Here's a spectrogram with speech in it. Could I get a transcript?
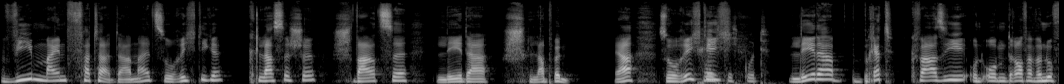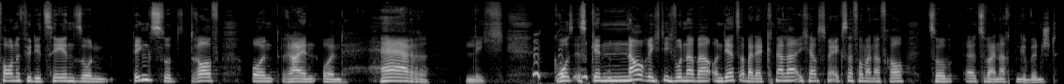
wie mein Vater damals, so richtige, klassische, schwarze Lederschlappen. Ja, so richtig, Richtig gut. Lederbrett quasi und obendrauf einfach nur vorne für die Zehen so ein Dings so drauf und rein und herrlich. Groß ist genau richtig wunderbar. Und jetzt aber der Knaller, ich habe es mir extra von meiner Frau zu, äh, zu Weihnachten gewünscht,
